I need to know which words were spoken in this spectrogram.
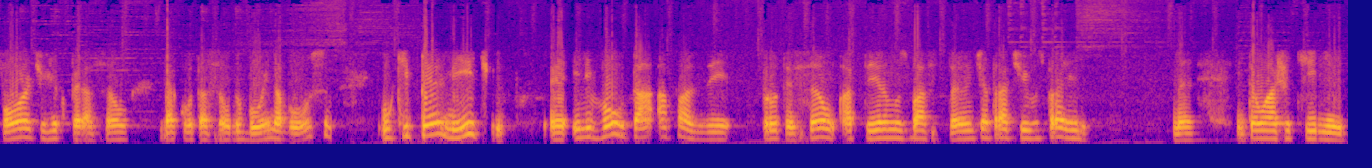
forte recuperação da cotação do boi na bolsa, o que permite é, ele voltar a fazer proteção a termos bastante atrativos para ele. Né? Então, acho que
